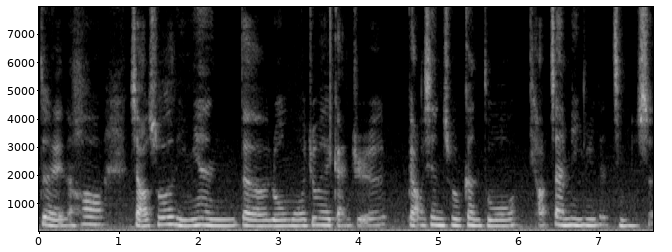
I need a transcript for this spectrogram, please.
对，然后小说里面的罗摩就会感觉表现出更多挑战命运的精神。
